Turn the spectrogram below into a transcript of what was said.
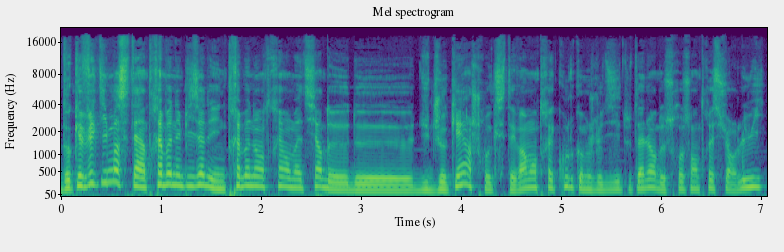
Donc effectivement, c'était un très bon épisode et une très bonne entrée en matière de, du Joker. Je trouve que c'était vraiment très cool, comme je le disais tout à l'heure, de se recentrer sur lui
